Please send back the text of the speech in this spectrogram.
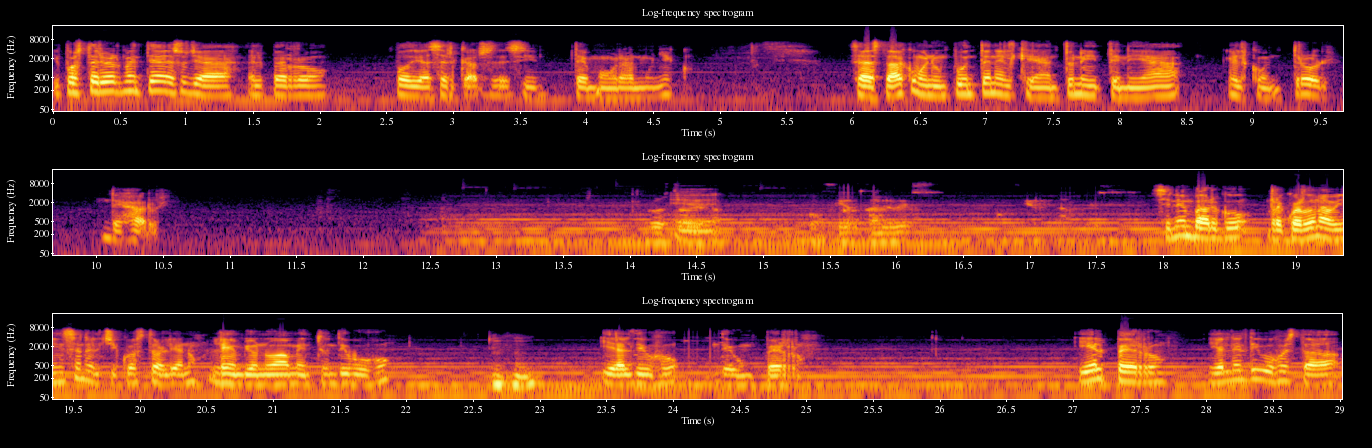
Y posteriormente a eso ya el perro podía acercarse sin temor al muñeco. O sea, estaba como en un punto en el que Anthony tenía el control de Harold. Eh, confío tal vez. Sin embargo, recuerdan a Vincent, el chico australiano, le envió nuevamente un dibujo. Y era el dibujo de un perro. Y el perro, y en el dibujo estaba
